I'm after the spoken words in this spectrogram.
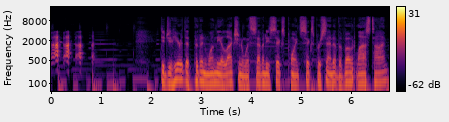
Did you hear that Putin won the election with 76.6% of the vote last time?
